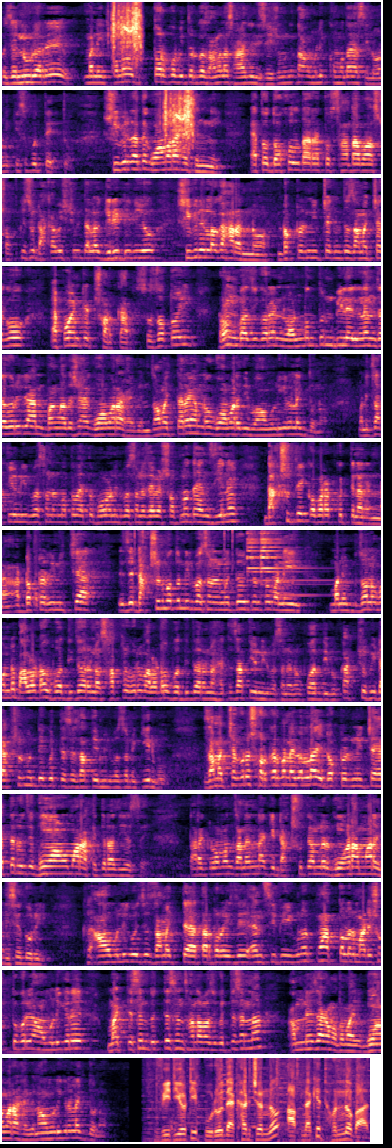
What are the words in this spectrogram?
ওই যে নুরারে মানে কোনো তর্ক বিতর্ক, ঝামেলা ছাড়া দিয়ে দিছে এই সময় কিন্তু আওয়ামী লীগ ক্ষমতায় আসছিল অনেক কিছু করতে শিবির রাতে গোয়া মারা খাইছেন নি এত দখলদার, এত সাদাবাজ, সবকিছু ঢাকা বিশ্ববিদ্যালয় গিরিটিরিও শিবিরের লগে হারান্ন ডক্টর নিচ্ছে কিন্তু জামাইচাকেও অ্যাপয়েন্টেড সরকার। সো যতই রংবাজি করেন, লন্ডন তুন বিলাইলেন যাদরি রান, বাংলাদেশে গোয়া মারা খাইবেন। জামাই তারাই আমরা গোয়া মারা দিব, আওয়ামী লীগের লাগতো না। মানে জাতীয় নির্বাচনের মতো এত বড় নির্বাচনে যাবে স্বপ্ন দেন জিএনএ ডাকসুতেই কভার আপ করতে পারেন না। আর ডক্টর ইনিচ্ছা এই যে ডাকসুর মতো নির্বাচনের মধ্যে পর্যন্ত মানে মানে জনগণরা ভালোটা উপহার দিতে পারে না ছাত্র করে ভালোটা উপহার দিতে পারে না, হাতে জাতীয় নির্বাচনের উপহার দিব। কাটচুপি ডাকসুর মধ্যে করতেছে, জাতীয় নির্বাচনে কিরবো? জামাচ্ছা করে সরকার বানাই বেলায় ডক্টর নিচ্ছা হাতের যে গোয়াও মারা খেতে রাজি আছে। তারেক রহমান জানেন না কি, ডাকসুতে আপনার গোয়াটা মারে দিছে দড়ি। আওয়ামী লীগ ওই যে জামাইতা, তারপরে এই যে এনসিপি, এগুলোর পাঁচ তলের মাটি শক্ত করে আওয়ামী লীগের মারতেছেন, ধরতেছেন ছাঁদাবাজি করতেছেন না, আমনে জায়গা মতো গোয়া মারা খাবেন আওয়ামী লীগের লাগতো না। ভিডিওটি পুরো দেখার জন্য আপনাকে ধন্যবাদ।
